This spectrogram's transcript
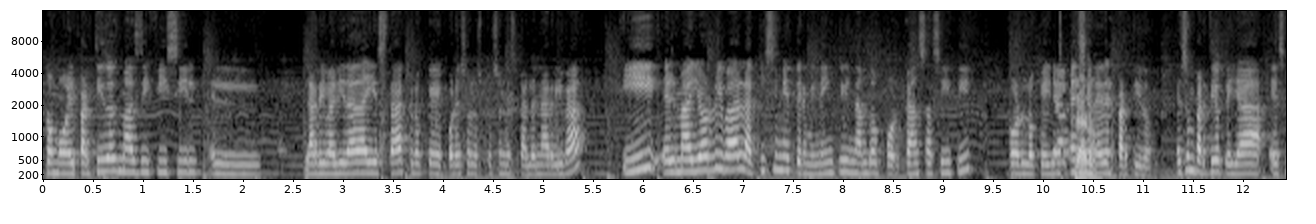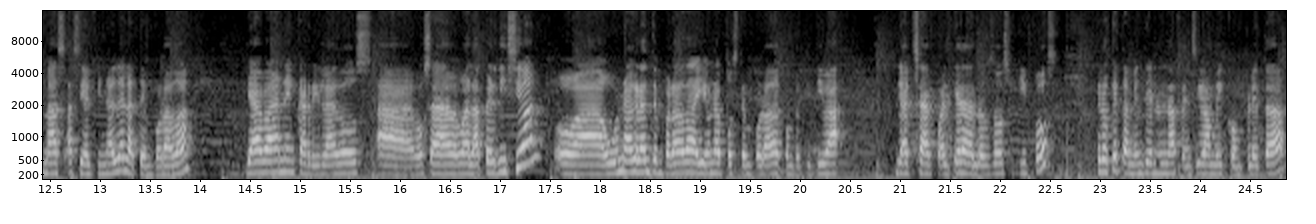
como el partido es más difícil, la rivalidad ahí está, creo que por eso los puse un escalón arriba. Y el mayor rival, aquí sí me terminé inclinando por Kansas City, por lo que ya mencioné del partido. Es un partido que ya es más hacia el final de la temporada. Ya van encarrilados a, o sea, a la perdición o a una gran temporada y a una postemporada competitiva, ya sea cualquiera de los dos equipos. Creo que también tienen una ofensiva muy completa,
